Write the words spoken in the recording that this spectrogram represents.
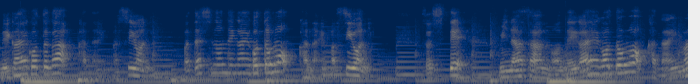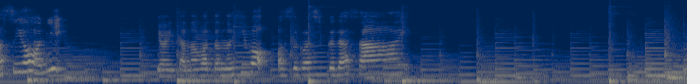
願い事が叶いますように私の願い事も叶いますようにそして皆さんの願い事も叶いますように良い七夕の日をお過ごしください。Thank you.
